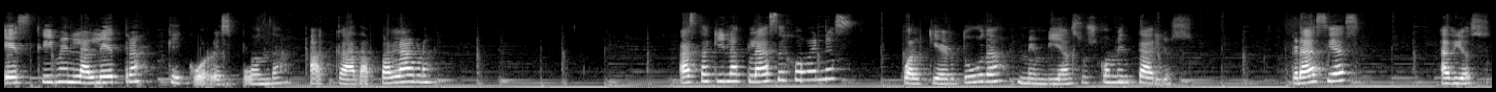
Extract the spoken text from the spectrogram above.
escriben la letra que corresponda a cada palabra. Hasta aquí la clase, jóvenes. Cualquier duda me envían sus comentarios. Gracias. Adiós.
